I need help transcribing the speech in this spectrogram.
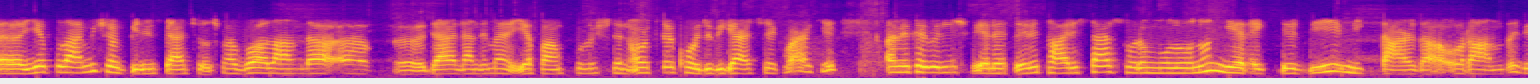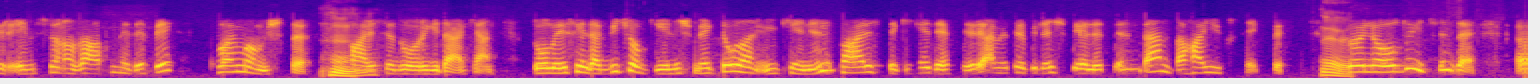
E, yapılan birçok bilimsel çalışma bu alanda e, e, değerlendirme yapan kuruluşların ortaya koyduğu bir gerçek var ki Amerika Birleşik Devletleri tarihsel sorumluluğunun gerektirdiği miktarda oranda bir emisyon azaltma hedefi koymamıştı Hı. Paris'e doğru giderken. Dolayısıyla birçok gelişmekte olan ülkenin Paris'teki hedefleri Amerika Birleşik Devletleri'nden daha yüksekti. Evet. Böyle olduğu için de e,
